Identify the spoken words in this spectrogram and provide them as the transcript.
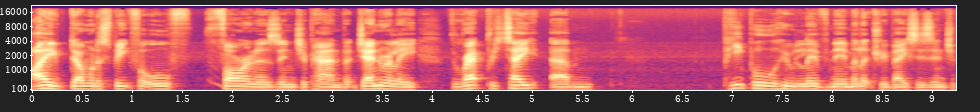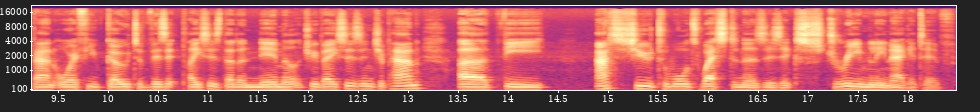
I don't want to speak for all foreigners in Japan, but generally the reputation, um, people who live near military bases in Japan, or if you go to visit places that are near military bases in Japan, uh, the attitude towards Westerners is extremely negative.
